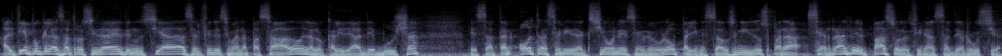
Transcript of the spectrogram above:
Al tiempo que las atrocidades denunciadas el fin de semana pasado en la localidad de Busha desatan otra serie de acciones en Europa y en Estados Unidos para cerrarle el paso a las finanzas de Rusia.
